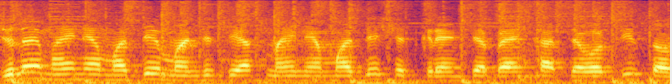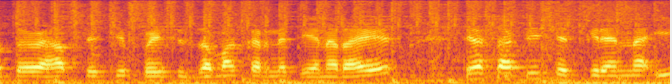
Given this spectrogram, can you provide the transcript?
जुलै महिन्यामध्ये म्हणजेच याच महिन्यामध्ये शेतकऱ्यांच्या बँक खात्यावरती चौथाव्या हप्त्याचे पैसे जमा करण्यात येणार आहेत. त्यासाठी शेतकऱ्यांना ई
